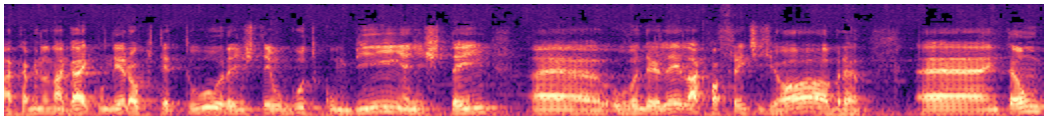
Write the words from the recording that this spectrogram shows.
a Camila Nagai com neuroarquitetura, a gente tem o Guto Cumbim, a gente tem é, o Vanderlei lá com a frente de obra. É, então,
